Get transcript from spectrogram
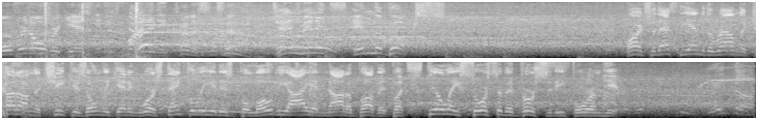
over and over again, and he's finding a ton of success. 10 minutes in the books. All right, so that's the end of the round. The cut on the cheek is only getting worse. Thankfully, it is below the eye and not above it, but still a source of adversity for him here. Wake up.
